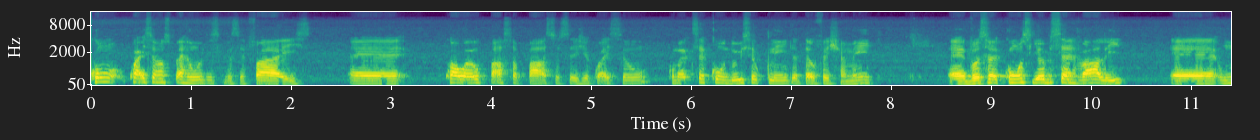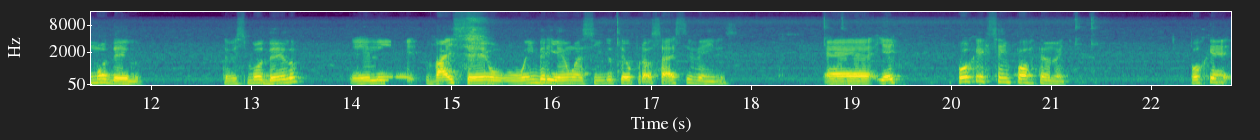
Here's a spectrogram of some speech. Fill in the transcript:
com, quais são as perguntas que você faz, é, qual é o passo a passo, ou seja, quais são, como é que você conduz seu cliente até o fechamento, é, você vai conseguir observar ali é, um modelo. Então, esse modelo ele vai ser o, o embrião assim do teu processo de vendas. É, e aí, por que isso é importante? Porque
